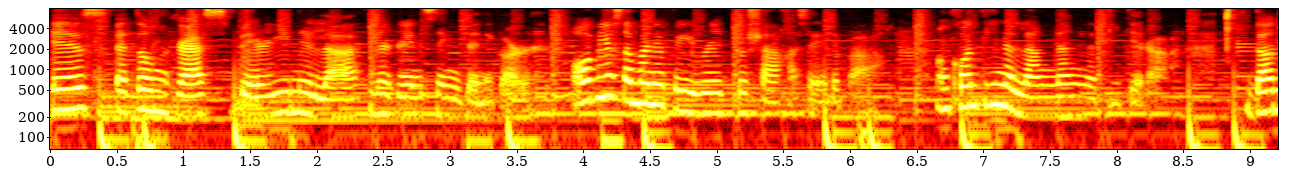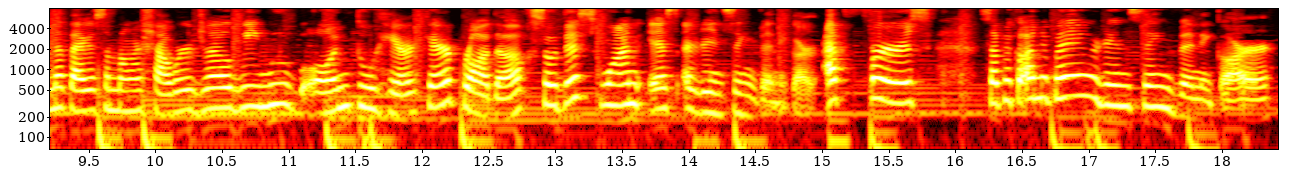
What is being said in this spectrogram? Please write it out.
is itong raspberry nila na rinsing vinegar. Obvious naman na favorite ko siya kasi, di ba? Ang konti na lang nang natitira. Done na tayo sa mga shower gel. We move on to hair care products. So this one is a rinsing vinegar. At first, sabi ko, ano ba yung rinsing vinegar?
